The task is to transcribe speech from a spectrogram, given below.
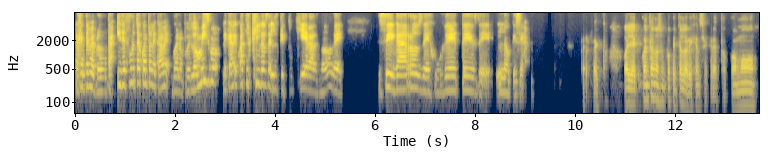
La gente me pregunta, ¿y de fruta cuánto le cabe? Bueno, pues lo mismo, le cabe 4 kilos de lo que tú quieras, ¿no? De cigarros, de juguetes, de lo que sea. Perfecto. Oye, cuéntanos un poquito el origen secreto. ¿Cómo,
